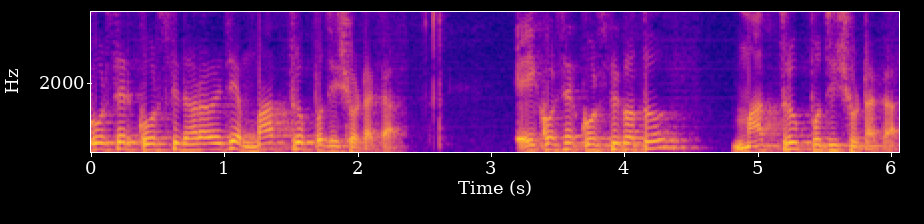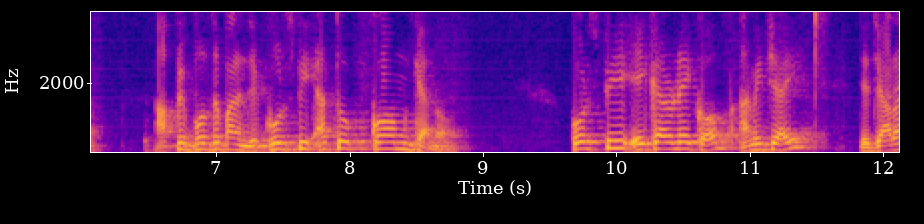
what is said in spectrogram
কোর্সের কোর্স ফি ধরা হয়েছে মাত্র পঁচিশশো টাকা। এই কোর্সের কোর্স ফি কত? মাত্র পঁচিশশো টাকা। আপনি বলতে পারেন যে কোর্স ফি এত কম কেন? কোর্স ফি এই কারণেই কম। আমি চাই যে যারা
